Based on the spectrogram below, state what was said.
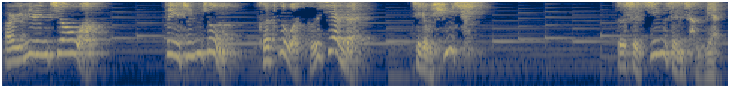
而与人交往、被尊重和自我实现的这种需求，则是精神层面，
